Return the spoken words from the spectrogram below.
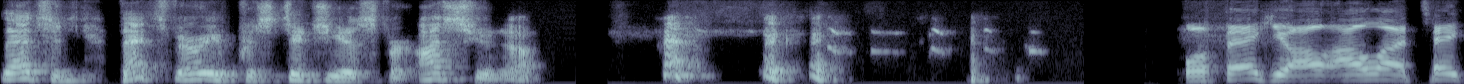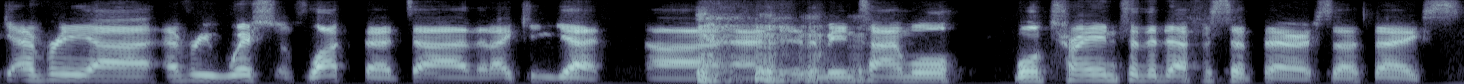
that's that's very prestigious for us, you know. well, thank you. I'll, I'll uh, take every uh, every wish of luck that uh, that I can get. Uh, and in the meantime, we'll we'll train to the deficit there. So thanks.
